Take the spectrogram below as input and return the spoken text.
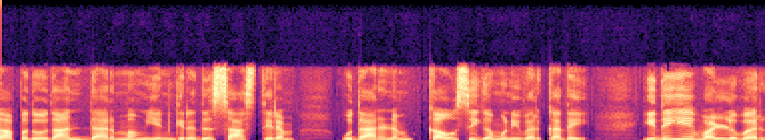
காப்பதோதான் தர்மம் என்கிறது சாஸ்திரம். உதாரணம் கௌசிக முனிவர் கதை. இதையே வள்ளுவர்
